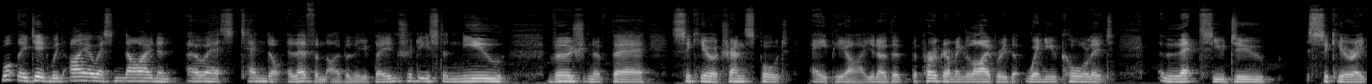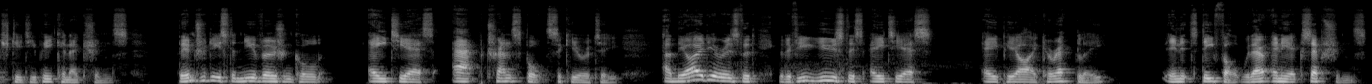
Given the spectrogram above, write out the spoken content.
What they did with iOS 9 and OS 10.11, I believe, they introduced a new version of their secure transport API, you know, the, the programming library that when you call it lets you do secure HTTP connections. They introduced a new version called ATS app transport security. And the idea is that, that if you use this ATS API correctly in its default without any exceptions,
